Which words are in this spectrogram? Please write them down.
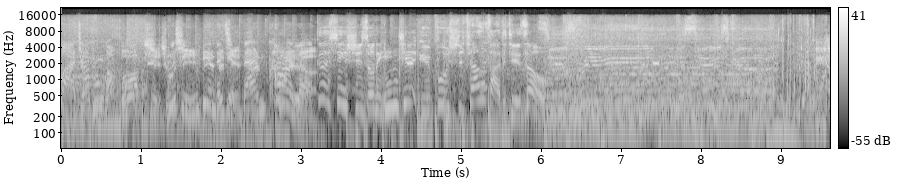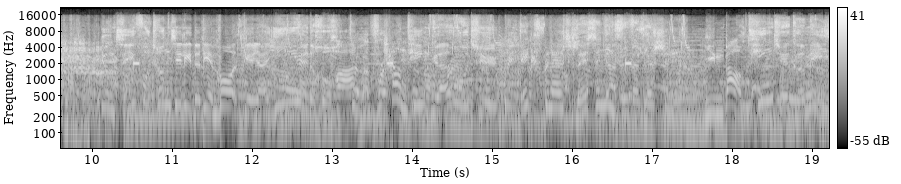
怀化交通广播使出行变得简单快乐。个性十足的音阶与不失章法的节奏，用极富冲击力的电波点燃音乐的火花，畅听圆舞曲，explode listening revolution，引爆听觉革命。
